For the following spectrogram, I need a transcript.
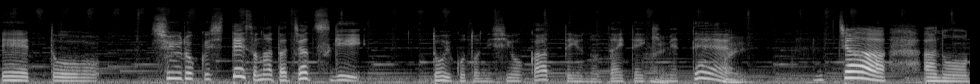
えー、っと収録してその後じゃあ次どういうことにしようかっていうのを大体決めて、はい。はい、じゃああの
